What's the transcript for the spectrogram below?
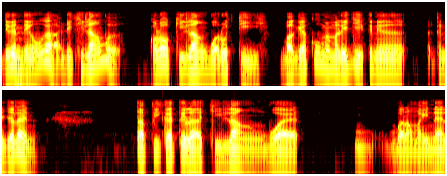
dia kan Hmm. tengok tak dia kilang apa. Kalau kilang buat roti, bagi aku memang legit kena kena jalan. Tapi katalah kilang buat barang mainan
